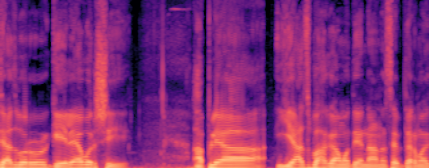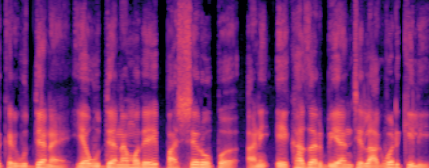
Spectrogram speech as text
त्याचबरोबर गेल्या वर्षी आपल्या याच भागामध्ये नानासाहेब धर्माधिकारी उद्यान आहे. या उद्यानामध्ये पाचशे रोपं आणि एक हजार बियांची लागवड केली.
